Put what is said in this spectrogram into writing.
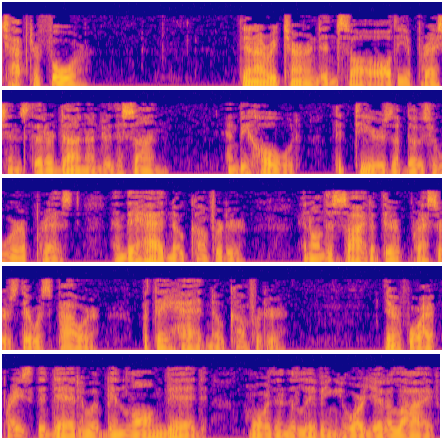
Chapter 4 Then I returned and saw all the oppressions that are done under the sun. And behold, the tears of those who were oppressed, and they had no comforter. And on the side of their oppressors there was power, but they had no comforter. Therefore I praise the dead who have been long dead, more than the living who are yet alive.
